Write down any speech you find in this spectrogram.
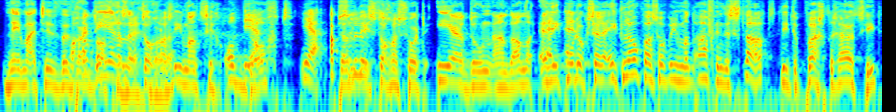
nee, maar het is- we waarderen het toch worden. als iemand zich opdoft. Ja, Dan absoluut. is het toch een soort eer doen aan de ander. En, En- ik moet en- ook zeggen, ik loop wel eens op iemand af in de stad die er prachtig uitziet.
